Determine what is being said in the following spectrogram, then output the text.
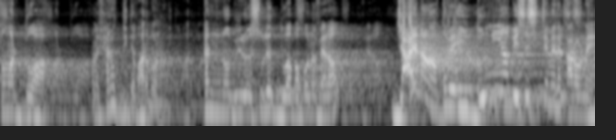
তোমার দোয়া আমি ফেরত দিতে পারব না, কারণ নবী রসুলের দোয়া কখনো ফেরত যায় না। তবে এই দুনিয়াবি সিস্টেমের কারণে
